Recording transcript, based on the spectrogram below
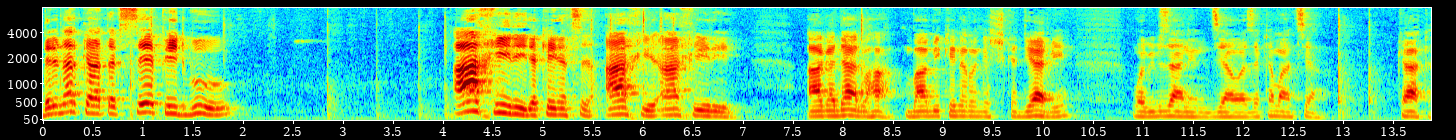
دەرێنەر کاتەک سێ پیت بوو ئاخیری دەکەینە چ ئاخیر ئاخیری ئاگادار بەها بابی کەینە ڕەنگە شکە دیاربی وەبی بزانین جیاوازەکەمان چیان کاکە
